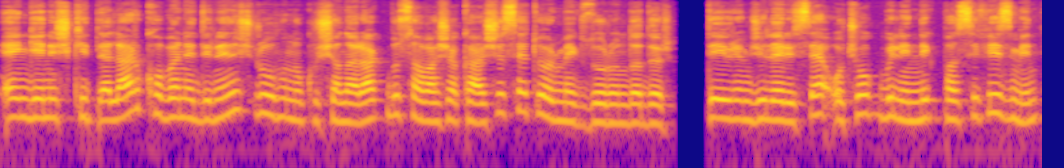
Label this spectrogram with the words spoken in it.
En geniş kitleler Kobane direniş ruhunu kuşanarak bu savaşa karşı set örmek zorundadır. Devrimciler ise o çok bilindik pasifizmin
